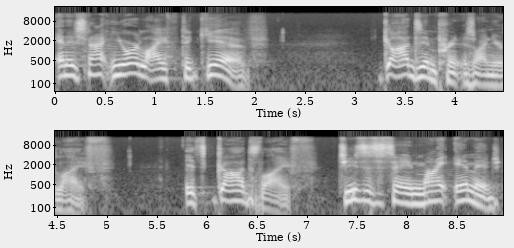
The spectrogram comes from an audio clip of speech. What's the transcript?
And it's not your life to give. God's imprint is on your life, it's God's life. Jesus is saying, My image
